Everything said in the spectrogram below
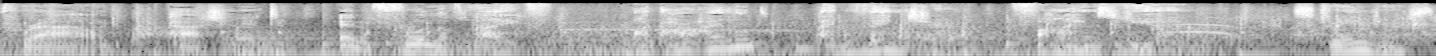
proud, passionate, and full of life. On our island, adventure finds you. Strangers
